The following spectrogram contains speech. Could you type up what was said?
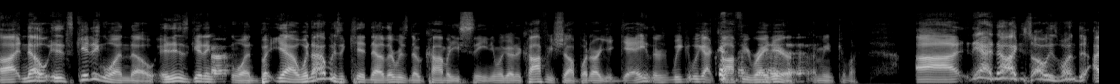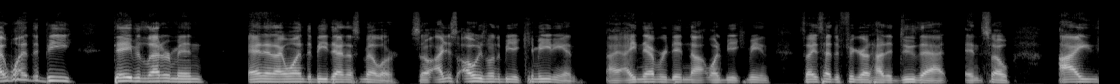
Uh, no, it's getting one though. It is getting Okay. one. But yeah, when I was a kid, now there was no comedy scene. You want to go to a coffee shop? What are you gay? There's we we got coffee right here. I mean, come on. Uh, yeah, no, I just always wanted to. I wanted to be David Letterman, and then I wanted to be Dennis Miller. So I just always wanted to be a comedian. I, I never did not want to be a comedian. So I just had to figure out how to do that. And so I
